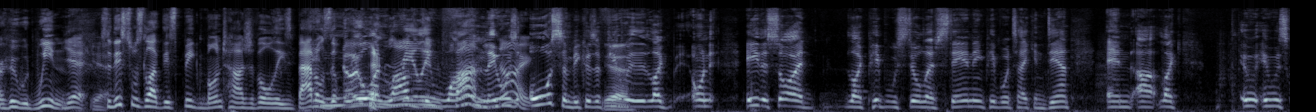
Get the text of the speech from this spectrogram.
Yeah. who would win? Yeah. Yeah. So this was like this big montage of all these battles that no we all one loved really and won. fun. It was awesome because if Yeah. you were like on either side, like people were still left standing, people were taken down, and uh, like it, it was.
